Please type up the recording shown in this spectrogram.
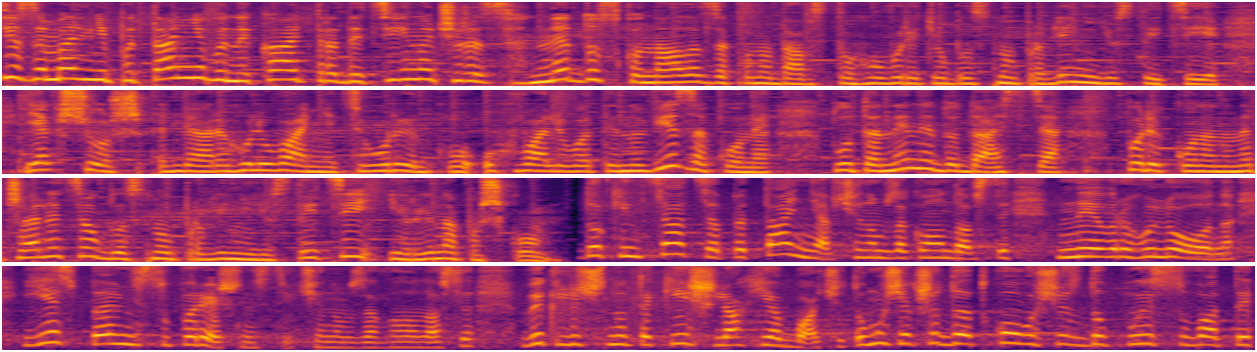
Усі земельні питання виникають традиційно через недосконале законодавство, говорять в обласному управлінні юстиції. Якщо ж для регулювання цього ринку ухвалювати нові закони, плутани не додасться. Переконана начальниця обласного управління юстиції Ірина Пашко. До кінця це питання в чинному законодавстві не врегульовано. Є певні суперечності в чинному законодавстві. Виключно такий шлях я бачу. Тому що якщо додатково щось дописувати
